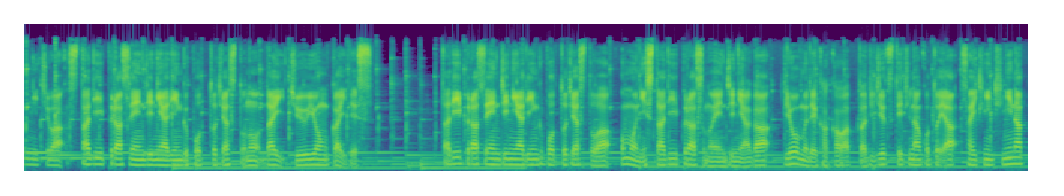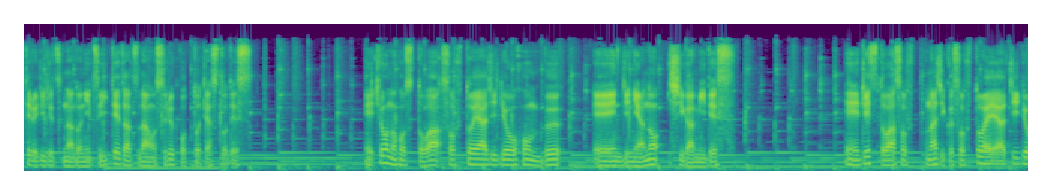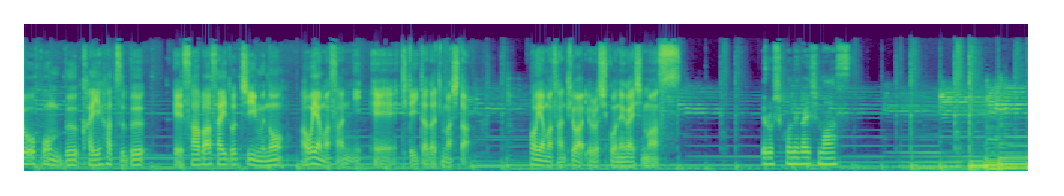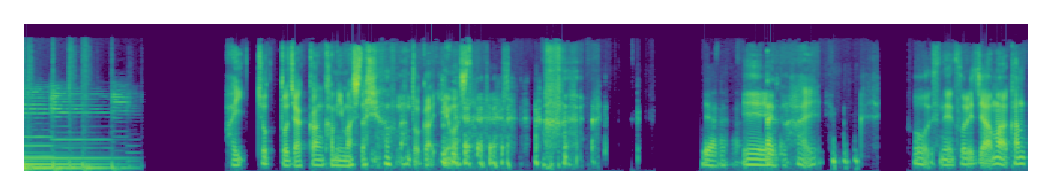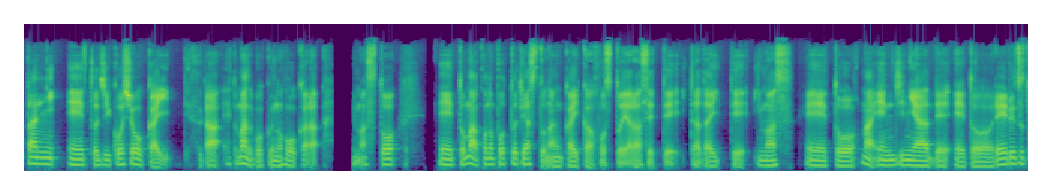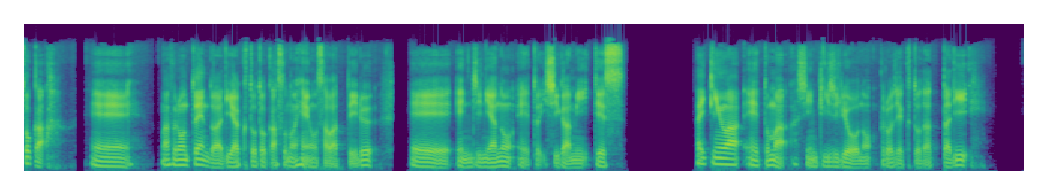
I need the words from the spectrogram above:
こんにちは。スタディプラスエンジニアリングポッドキャストの第14回です。スタディプラスエンジニアリングポッドキャストは、主にスタディプラスのエンジニアが業務で関わった技術的なことや最近気になっている技術などについて雑談をするポッドキャストです。え今日のホストはソフトウェア事業本部えエンジニアの石上です。えゲストはソフ同じくソフトウェア事業本部開発部、えーサーバーサイドチームの青山さんに、えー来ていただきました。青山さん、今日はよろしくお願いします。よろしくお願いします。はい、ちょっと若干噛みましたけど、なんとか言えました。いや、えーはいはい。そうですね。それじゃあ、まあ、簡単に、えーと、自己紹介ですが、えーと、まず僕の方から言いますと、えーと、まあ、このポッドキャスト何回かホストやらせていただいています。えーと、まあ、エンジニアで、えーと、Rails とか、えーまあ、フロントエンドは React とかその辺を触っている、えーエンジニアの、えーと、石上です。最近は、えーとまあ、新規事業のプロジェクトだったり、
